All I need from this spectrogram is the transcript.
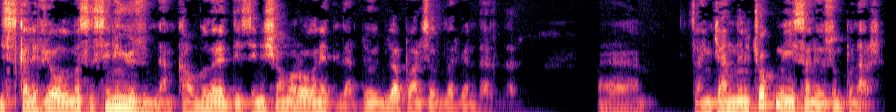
diskalifiye olması senin yüzünden. Kavgalar etti. Seni şamar olan ettiler. Dövdüler, parçaladılar, gönderdiler. Ee, sen kendini çok mu iyi sanıyorsun Pınar?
